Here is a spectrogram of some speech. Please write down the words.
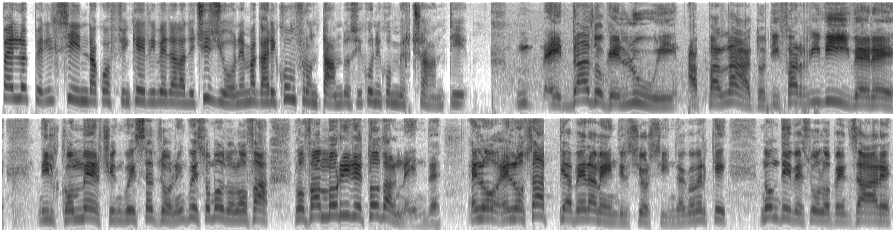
L'appello è per il sindaco affinché riveda la decisione, magari confrontandosi con i commercianti. E dato che lui ha parlato di far rivivere il commercio in questa zona, in questo modo lo fa, lo fa morire totalmente e lo, e lo, sappia veramente il signor sindaco, perché non deve solo pensare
